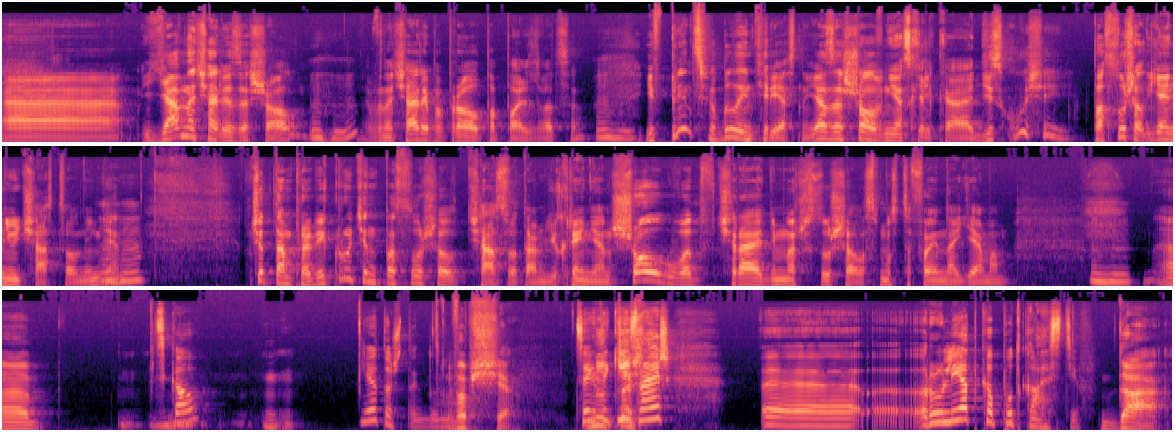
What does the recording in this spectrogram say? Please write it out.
я вначале зашел, угу. вначале попробовал попользоваться. Угу. И, в принципе, было интересно. Я зашел в несколько дискуссий, послушал, я не участвовал нигде. Угу. Что-то там про рекрутинг послушал, час вот там Ukrainian Show, вот вчера я немножко слушал с Мустафой Наемом. Угу. А, Цікаво? Я теж так думаю. Вообще. Це ну, такий, есть... знаєш, е- рулетка подкастів. Да.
